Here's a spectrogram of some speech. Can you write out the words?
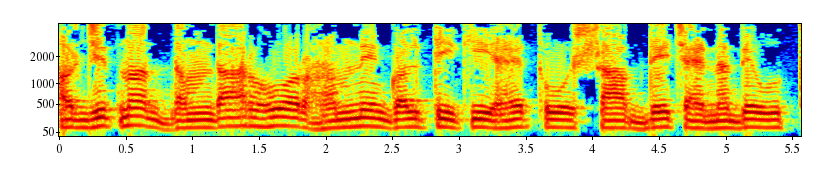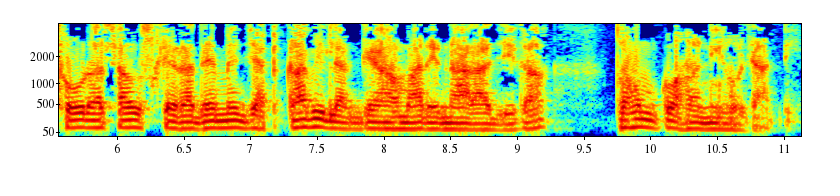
और जितना दमदार हो और हमने गलती की है तो वो श्राप दे चाहे न दे, वो थोड़ा सा उसके हृदय में झटका भी लग गया हमारे नाराजी का तो हमको हानि हो जाती।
